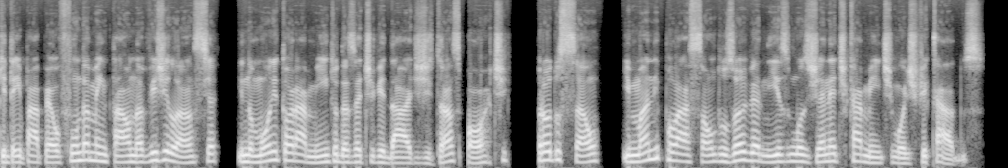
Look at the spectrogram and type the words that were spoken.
que tem papel fundamental na vigilância e no monitoramento das atividades de transporte, produção e manipulação dos organismos geneticamente modificados.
